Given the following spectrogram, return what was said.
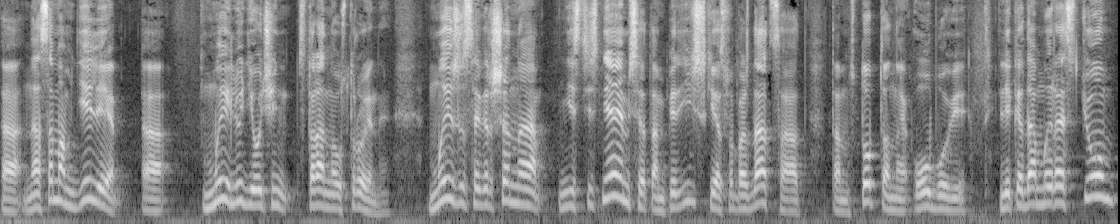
А, На самом деле а, мы люди очень странно устроены. Мы же совершенно не стесняемся там периодически освобождаться от там стоптанной обуви. Или когда мы растем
